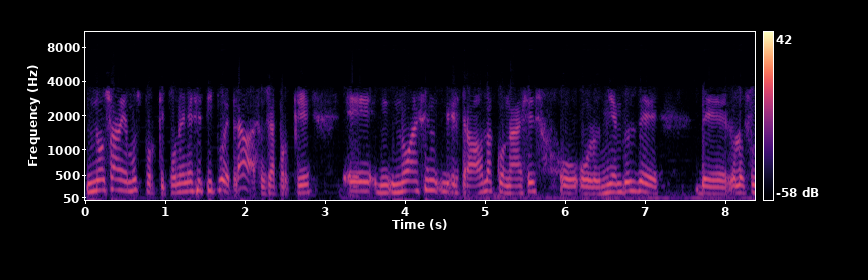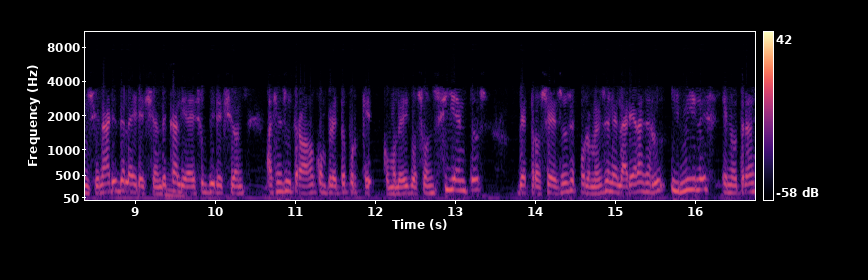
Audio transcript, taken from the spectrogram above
no sabemos por qué ponen ese tipo de trabas, o sea, por qué eh, no hacen el trabajo la CONACES o, o los miembros de, de los funcionarios de la Dirección de Calidad y Subdirección hacen su trabajo completo porque, como le digo, son cientos de procesos, por lo menos en el área de la salud, y miles en otras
